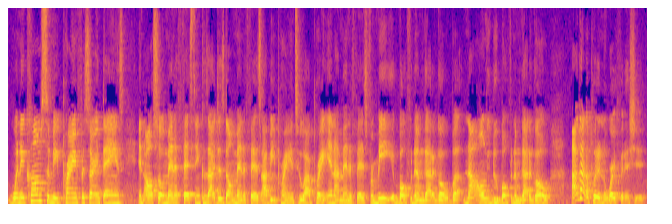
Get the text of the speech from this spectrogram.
when it comes to me praying for certain things and also manifesting because i just don't manifest i be praying too. I pray and i manifest. For me both of them gotta go. But not only do both of them gotta go i gotta put in the work for that shit.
